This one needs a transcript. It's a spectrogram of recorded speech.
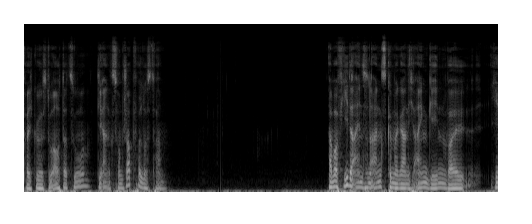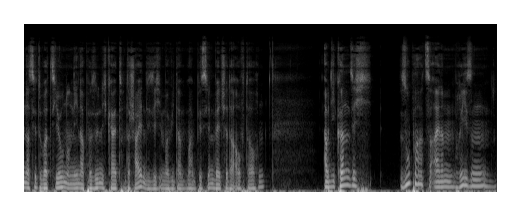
vielleicht gehörst du auch dazu, die Angst vom Jobverlust haben. Aber auf jede einzelne Angst können wir gar nicht eingehen, weil je nach Situation und je nach Persönlichkeit unterscheiden die sich immer wieder mal ein bisschen, welche da auftauchen. Aber die können sich super zu einem riesen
